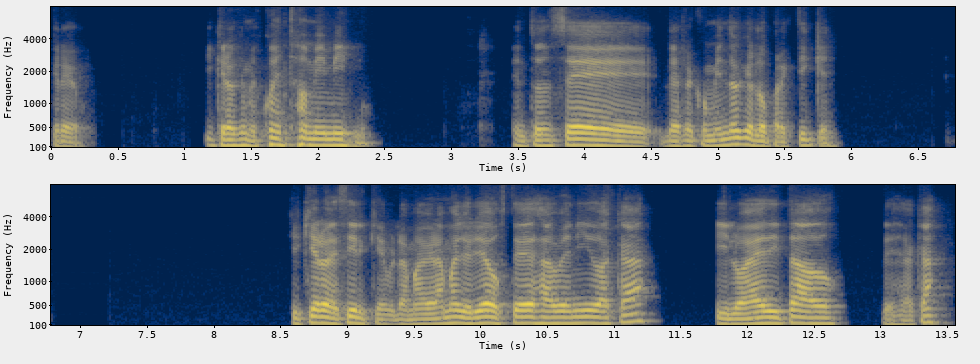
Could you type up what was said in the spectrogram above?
creo. Y creo que me cuento a mí mismo. Entonces, les recomiendo que lo practiquen. ¿Qué quiero decir? Que la gran mayoría de ustedes ha venido acá y lo ha editado desde acá.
